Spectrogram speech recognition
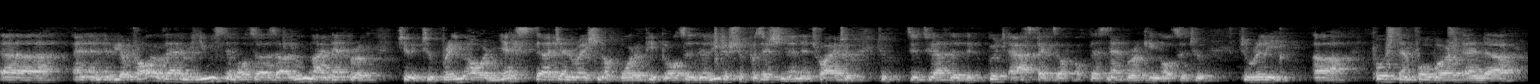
Uh, and, and, we are proud of that, and we use them also as our alumni network to, to bring our next uh, generation of water people also in a leadership position, and then try to, to, to, to have the, the, good aspects of, of this networking also to, to really uh, push them forward and uh,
